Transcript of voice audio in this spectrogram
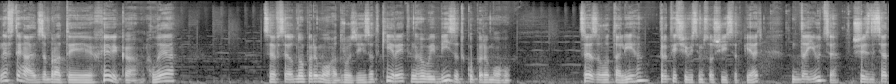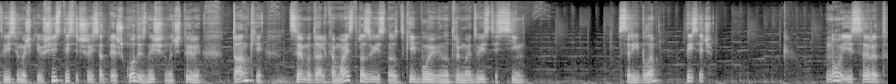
Не встигають забрати Хевіка, але це все одно перемога, друзі. І за такий рейтинговий бій, за таку перемогу. Це золота ліга 3865. Даються 68 очків, 6065 шкоди, знищено 4 танки. Це медалька майстра, звісно. За такий бой він отримає 207 срібла тисяч. Ну і серед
